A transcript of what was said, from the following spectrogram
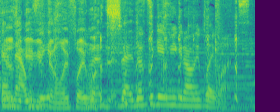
and that's that was the game you can only play once. That, that's the game you can only play once.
